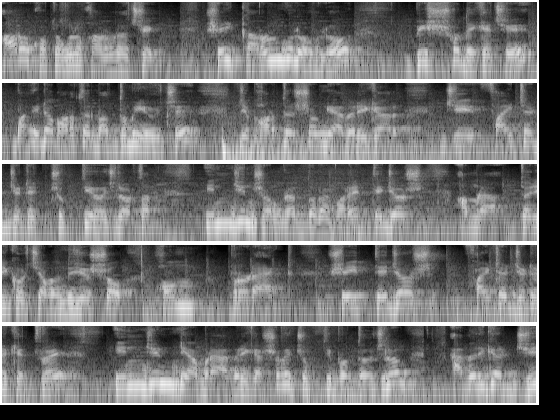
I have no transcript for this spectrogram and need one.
আরও কতগুলো কারণ আছে। সেই কারণগুলো হলো বিশ্ব দেখেছে বা এটা ভারতের মাধ্যমেই হয়েছে যে ভারতের সঙ্গে আমেরিকার যে ফাইটার জেটের চুক্তি হয়েছিল, অর্থাৎ ইঞ্জিন সংক্রান্ত ব্যাপারে তেজস আমরা তৈরি করছি, আমাদের নিজস্ব হোম প্রোডাক্ট সেই তেজস ফাইটার জেটের ক্ষেত্রে ইঞ্জিনটি আমরা আমেরিকার সঙ্গে চুক্তিবদ্ধ হয়েছিলাম। আমেরিকার জি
